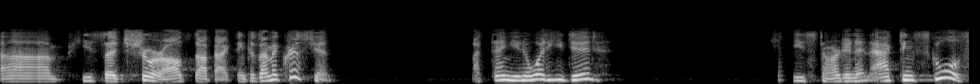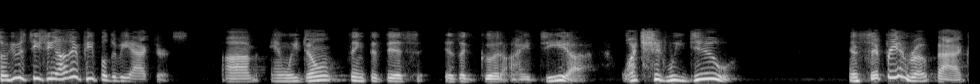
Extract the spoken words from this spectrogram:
um, he said, sure, I'll stop acting because I'm a Christian. But then you know what he did? He started an acting school. So he was teaching other people to be actors. Um, and we don't think that this is a good idea. What should we do? And Cyprian wrote back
